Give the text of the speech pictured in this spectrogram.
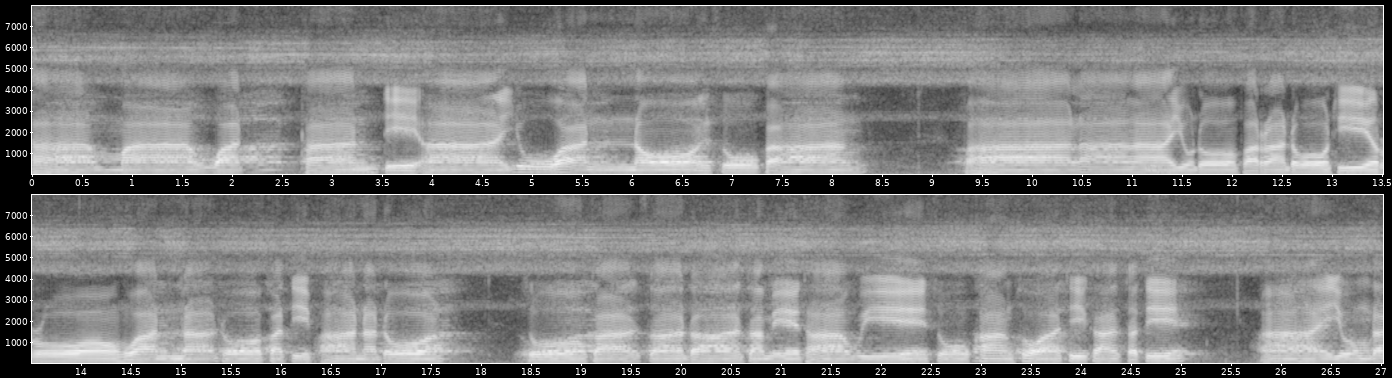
ธรรมาวัฏทันติอายุวันโนสุขังปาลายุโดภาราโดทีโรวันนโดปฏิภาณโด สุกัสดาตเมธาวีสุขังสวัติกาสติอายุงดั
